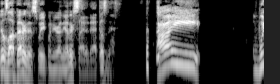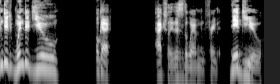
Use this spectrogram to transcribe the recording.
Feels a lot better this week when you're on the other side of that, doesn't it? I when did when did you okay actually, this is the way I'm going to frame it. Did you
